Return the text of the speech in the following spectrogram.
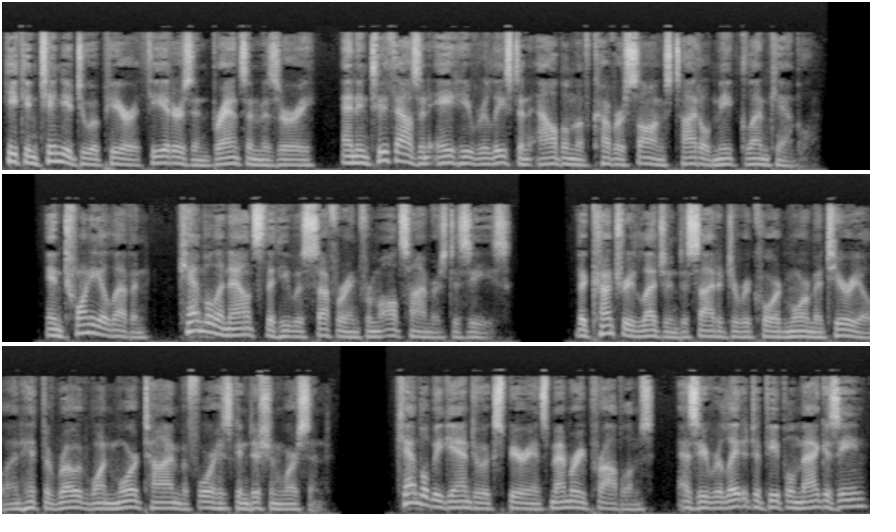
He continued to appear at theaters in Branson, Missouri, and in 2008 he released an album of cover songs titled Meet Glen Campbell. In 2011, Campbell announced that he was suffering from Alzheimer's disease. The country legend decided to record more material and hit the road one more time before his condition worsened. Campbell began to experience memory problems, as he related to People magazine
